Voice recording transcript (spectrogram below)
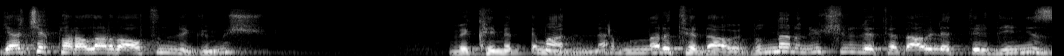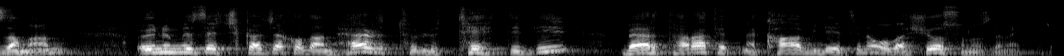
Gerçek paralar da altın ve gümüş ve kıymetli madenler bunları tedavül. Bunların üçünü de tedavül ettirdiğiniz zaman önümüze çıkacak olan her türlü tehdidi bertaraf etme kabiliyetine ulaşıyorsunuz demektir.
